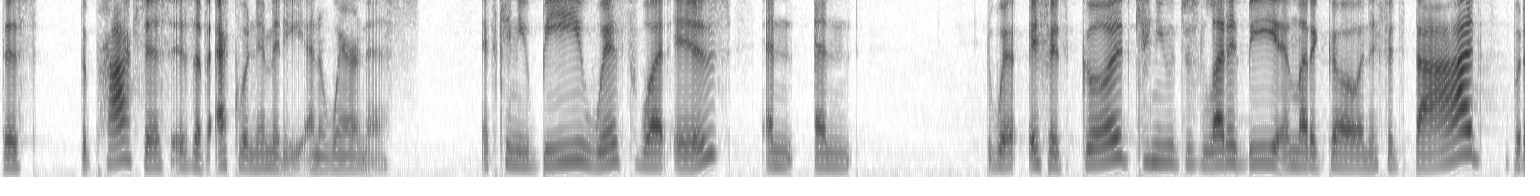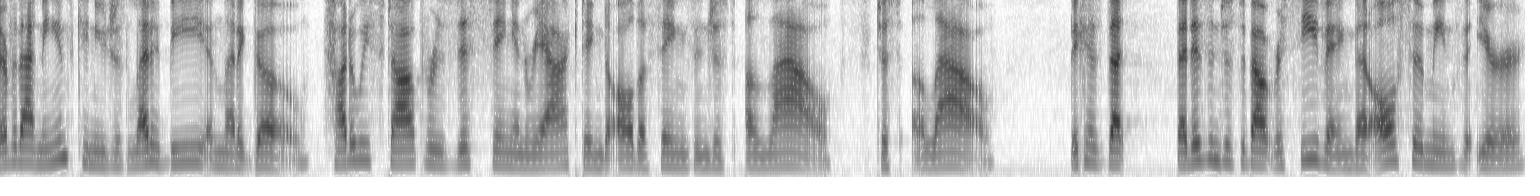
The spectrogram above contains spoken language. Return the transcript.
this the practice is of equanimity and awareness. It's can you be with what is and and if it's good, can you just let it be and let it go? And if it's bad, whatever that means, can you just let it be and let it go? How do we stop resisting and reacting to all the things and just allow, just allow? Because that that isn't just about receiving, that also means that you're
